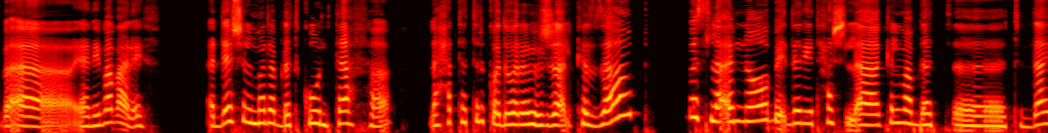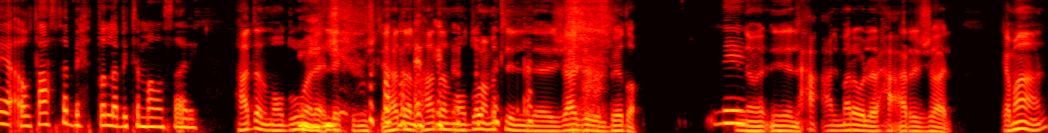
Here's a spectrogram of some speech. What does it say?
بقى يعني ما بعرف. قديش المرة بدها تكون تافهة لحتى تركض ورا الرجال كذاب بس لأنه بيقدر يتحش لكل ما بدها تتضايق أو تعصب بيحط لها بتمها مصاري. هذا الموضوع لك المشكلة؟ هذا هذا الموضوع مثل الدجاجه والبيضة. ليه؟ إنه الحق على المرأة ولا الحق على الرجال. كمان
